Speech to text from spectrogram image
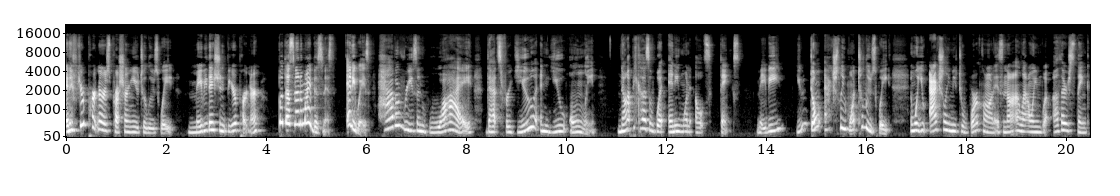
And if your partner is pressuring you to lose weight, maybe they shouldn't be your partner, but that's none of my business. Anyways, have a reason why that's for you and you only, not because of what anyone else thinks. Maybe you don't actually want to lose weight. And what you actually need to work on is not allowing what others think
